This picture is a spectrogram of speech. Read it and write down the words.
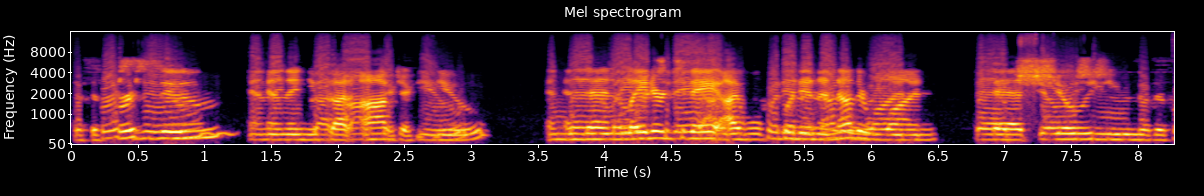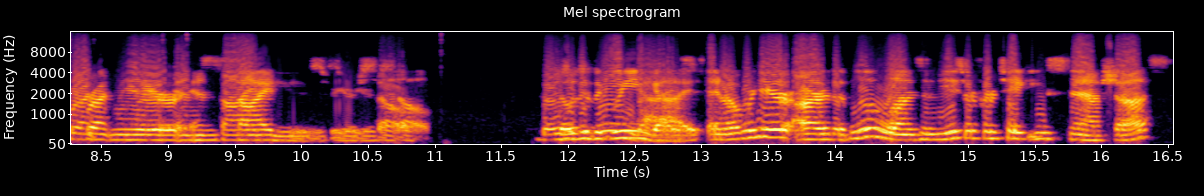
the first zoom, and then you've got object view. And then later today I will put in another one that shows you the front, rear, and side views for yourself. Those are the green guys. And over here are the blue ones, and these are for taking snapshots.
